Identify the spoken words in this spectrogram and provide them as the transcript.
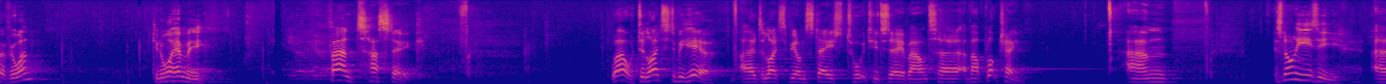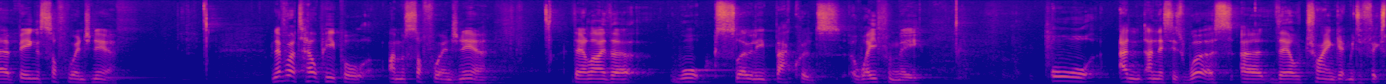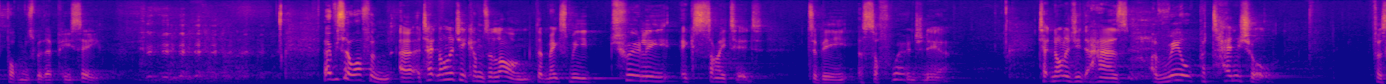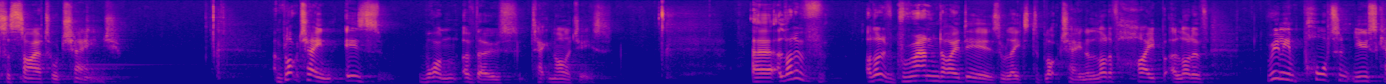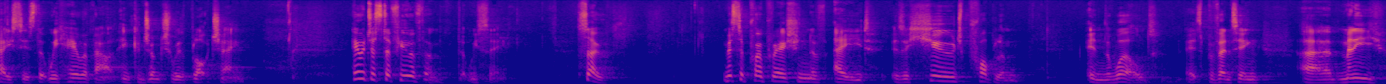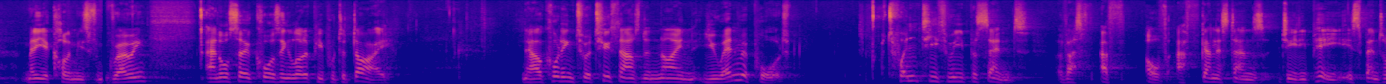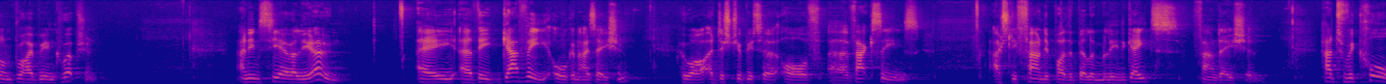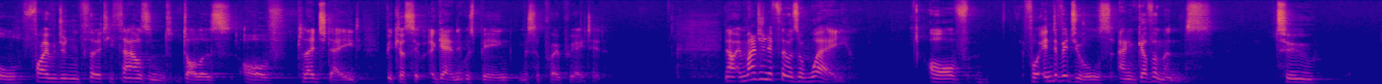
everyone. Can you all hear me? Fantastic. Well, delighted to be here. Uh, delighted to be on stage to talk to you today about, uh, about blockchain. Um, it's not easy uh, being a software engineer. Whenever I tell people I'm a software engineer, they'll either walk slowly backwards away from me, or, and, and this is worse, uh, they'll try and get me to fix problems with their PC. Every so often, uh, a technology comes along that makes me truly excited to be a software engineer. Technology that has a real potential for societal change. And blockchain is one of those technologies. Uh, a, lot of, a lot of grand ideas related to blockchain, a lot of hype, a lot of really important use cases that we hear about in conjunction with blockchain. Here are just a few of them that we see. So, misappropriation of aid is a huge problem in the world. It's preventing uh, many, many economies from growing and also causing a lot of people to die. Now, according to a 2009 UN report, 23% of, Af Af of Afghanistan's GDP is spent on bribery and corruption. And in Sierra Leone, a, uh, the Gavi organization, who are a distributor of uh, vaccines, actually founded by the Bill and Melinda Gates Foundation, had to recall $530,000 of pledged aid because, it, again, it was being misappropriated. Now, imagine if there was a way of, for individuals and governments to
